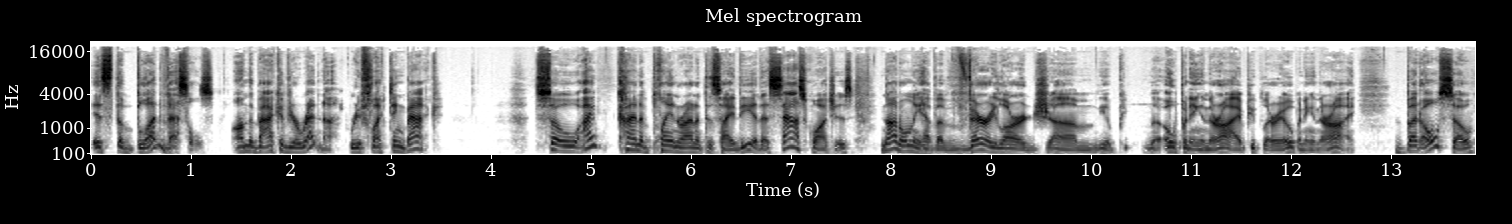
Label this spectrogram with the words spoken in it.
it's the blood vessels on the back of your retina reflecting back. So I'm kind of playing around with this idea that Sasquatches not only have a very large um, you know, opening in their eye, pupillary opening in their eye, but also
